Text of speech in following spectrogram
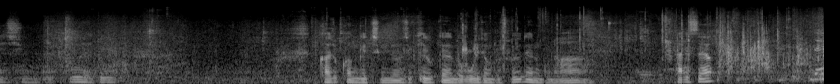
혼인신고 후에도 가족관계 증명서 기록되는 도 5일 정도 소요되는구나. 다 했어요? 네.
